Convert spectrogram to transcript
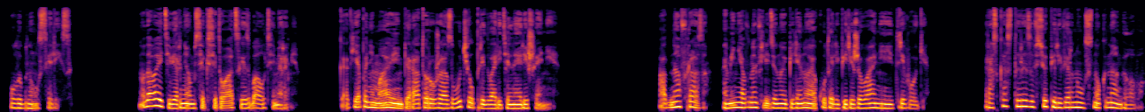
— улыбнулся Лис. «Но давайте вернемся к ситуации с Балтимерами. Как я понимаю, император уже озвучил предварительное решение. Одна фраза, а меня вновь ледяной пеленой окутали переживания и тревоги. Рассказ Терезы все перевернул с ног на голову,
